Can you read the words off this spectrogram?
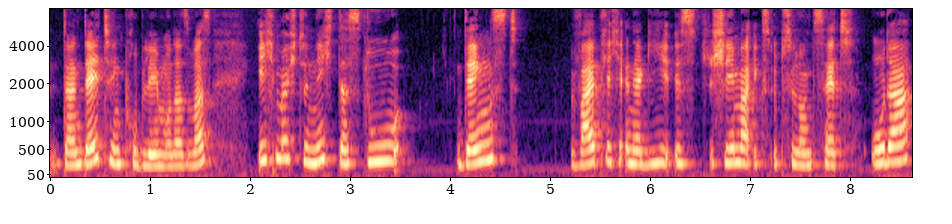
dein Dating-Problem oder sowas. Ich möchte nicht, dass du denkst, weibliche Energie ist Schema XYZ oder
